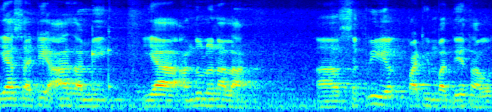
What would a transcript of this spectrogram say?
यासाठी आज आम्ही या आंदोलनाला सक्रिय पाठिंबा देत आहोत.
